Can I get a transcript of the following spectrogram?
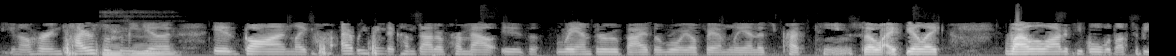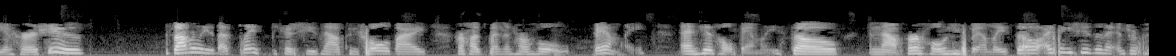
You know, her entire social Mm-hmm. media is gone. Like her, everything that comes out of her mouth is ran through by the royal family and its press team. So I feel like while a lot of people would love to be in her shoes, it's not really the best place because she's now controlled by her husband and her whole family and his whole family. So, and now her whole new family. So I think she's in an inter-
